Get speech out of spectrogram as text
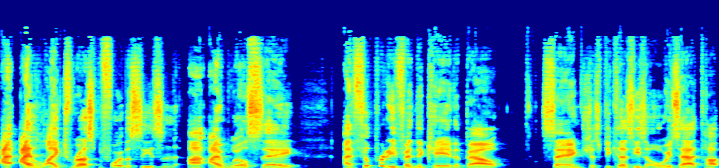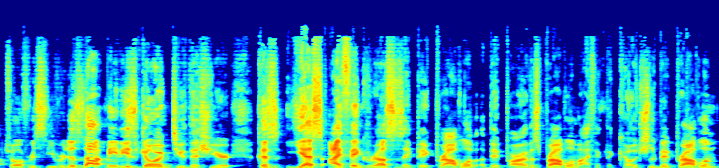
I, I liked Russ before the season. I, I will say I feel pretty vindicated about saying just because he's always had top 12 receiver does not mean he's going to this year. Because, yes, I think Russ is a big problem, a big part of this problem. I think the coach is a big problem.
